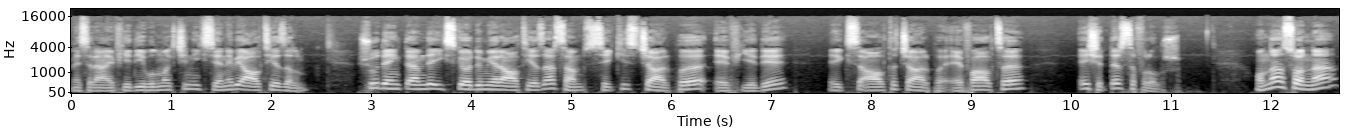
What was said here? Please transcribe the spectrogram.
mesela f7'yi bulmak için x yerine bir 6 yazalım. Şu denklemde x gördüğüm yere 6 yazarsam 8 çarpı f7 eksi 6 çarpı f6 eşittir 0 olur. Ondan sonra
